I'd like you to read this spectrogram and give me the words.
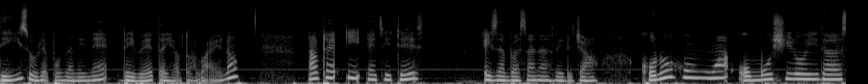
သည်ဆိုတဲ့ပုံစံလေးနဲ့အဓိပ္ပာယ်တက်ရောက်သွားပါတယ်နော်နောက်ထပ် e adjective example sentence လေးတစ်ကြောင်းこの本は面白いです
